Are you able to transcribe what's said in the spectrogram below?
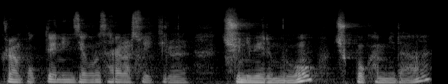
그러한 복된 인생으로 살아갈 수 있기를 주님의 이름으로 축복합니다.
